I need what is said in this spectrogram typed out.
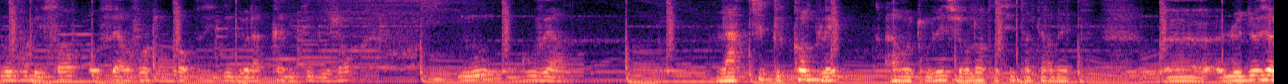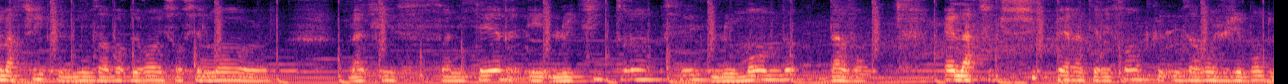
Nous vous laissons faire votre propre idée de la qualité des gens qui nous gouvernent. L'article complet à retrouver sur notre site internet. Euh, le deuxième article, nous aborderons essentiellement euh, la crise sanitaire et le titre c'est Le monde d'avant. Un article super intéressant que nous avons jugé bon de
